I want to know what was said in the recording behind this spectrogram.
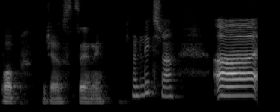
pop, jazz sceni. Odlično. Uh,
